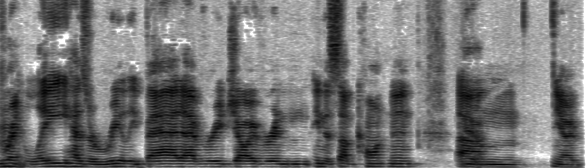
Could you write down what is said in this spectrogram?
Brett Lee has a really bad average over in, in the subcontinent. Um, You know,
